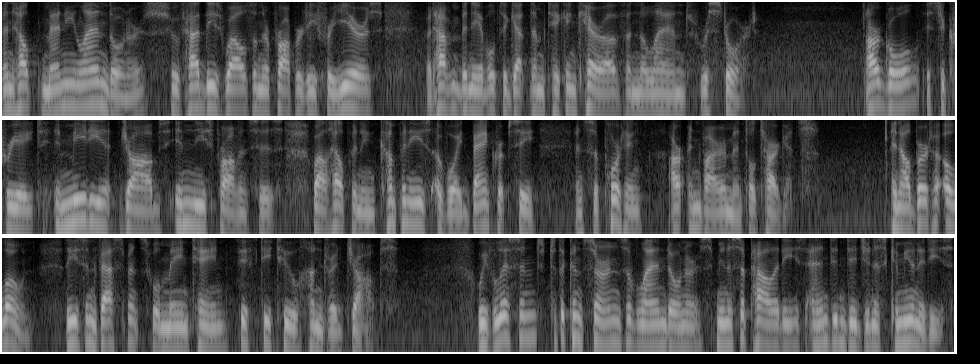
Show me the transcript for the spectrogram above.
and help many landowners who've had these wells on their property for years but haven't been able to get them taken care of and the land restored. Our goal is to create immediate jobs in these provinces while helping companies avoid bankruptcy and supporting our environmental targets. In Alberta alone, these investments will maintain 5,200 jobs. We've listened to the concerns of landowners, municipalities and Indigenous communities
